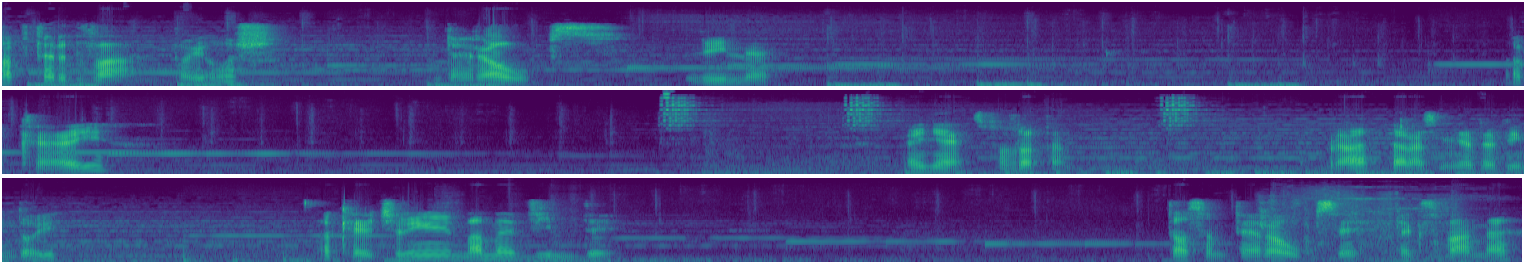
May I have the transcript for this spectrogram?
chapter 2. To już? The ropes. Liny. Okej. Ej nie, z powrotem. Dobra, teraz mnie wywinduj. Okej, czyli mamy windy. To są te ropesy, tak zwane,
